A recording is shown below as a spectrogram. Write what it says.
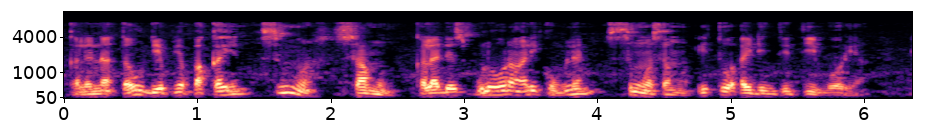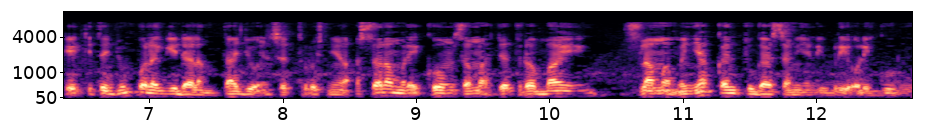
kalau nak tahu dia punya pakaian, semua sama. Kalau ada 10 orang ahli kumpulan, semua sama. Itu identiti Boria. Okay, kita jumpa lagi dalam tajuk yang seterusnya. Assalamualaikum, selamat sejahtera baik. Selamat menyiapkan tugasan yang diberi oleh guru.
